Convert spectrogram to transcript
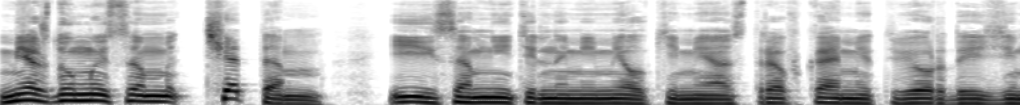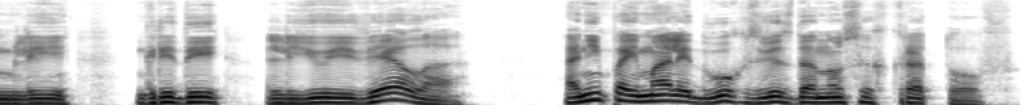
Между мысом Четем и сомнительными мелкими островками твердой земли гряды Льюивела они поймали двух звездоносых кротов.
